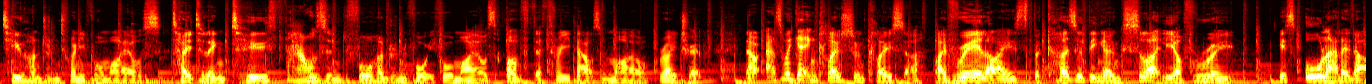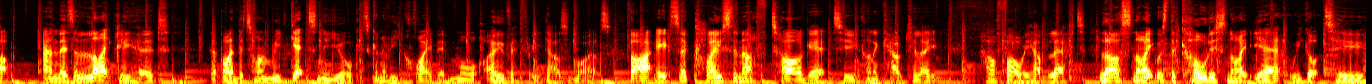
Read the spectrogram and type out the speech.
224 miles, totaling 2,444 miles of the 3,000 mile road trip. Now, as we're getting closer and closer, I've realized because we've been going slightly off route, it's all added up and there's a likelihood that by the time we get to New York, it's gonna be quite a bit more over 3,000 miles. But it's a close enough target to kind of calculate how far we have left. Last night was the coldest night yet. We got to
